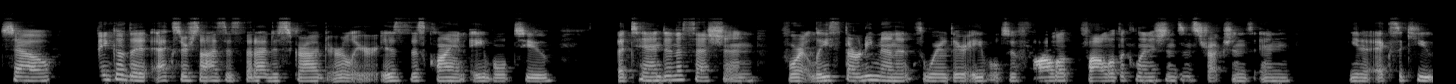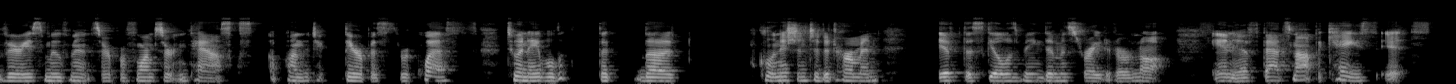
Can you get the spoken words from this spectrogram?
So think of the exercises that I described earlier. Is this client able to attend in a session for at least 30 minutes where they're able to follow follow the clinician's instructions and you know execute various movements or perform certain tasks upon the therapist's requests to enable the, the, the clinician to determine if the skill is being demonstrated or not and if that's not the case it's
